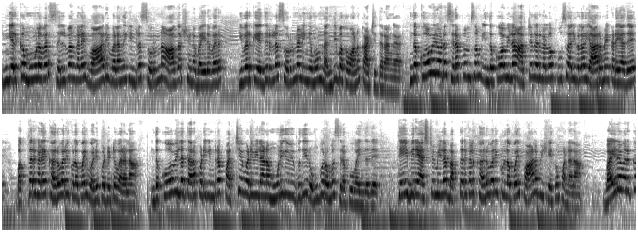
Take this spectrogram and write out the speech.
இங்க இருக்க மூலவர் செல்வங்களை வாரி வழங்குகின்ற சொர்ண ஆகர்ஷண பைரவர். இவருக்கு எதிரில் சொர்ணலிங்கமும் நந்தி பகவானும் காட்சி தராங்க. இந்த கோவிலோட சிறப்பம்சம் இந்த கோவில அர்ச்சகர்களோ பூசாரிகளோ யாருமே கிடையாது. பக்தர்களே கருவறைக்குள்ள போய் வழிபட்டுட்டு வரலாம். இந்த கோவிலில் தரப்படுகின்ற பச்சை வடிவிலான மூலிகை விபூதி ரொம்ப ரொம்ப சிறப்பு வாய்ந்தது. தேய்பிரை அஷ்டமியில பக்தர்கள் கருவறைக்குள்ள போய் பாலபிஷேகம் பண்ணலாம். பைரவருக்கு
